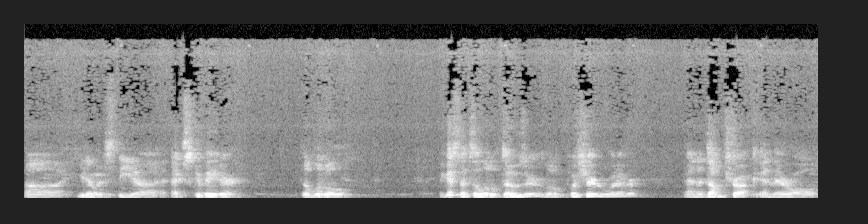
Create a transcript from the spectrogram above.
Uh, you know, it's the uh, excavator, the little I guess that's a little dozer, a little pusher or whatever, and a dump truck, and they're all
